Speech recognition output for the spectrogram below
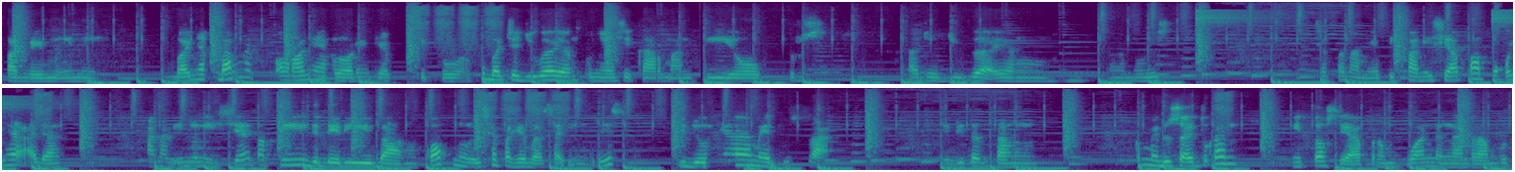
pandemi ini. Banyak banget orang yang keluarin kayak gitu. Aku baca juga yang punya si Karmantio terus ada juga yang uh, nulis siapa namanya Tiffany siapa pokoknya ada anak Indonesia tapi gede di Bangkok nulisnya pakai bahasa Inggris judulnya Medusa jadi tentang kan Medusa itu kan mitos ya perempuan dengan rambut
